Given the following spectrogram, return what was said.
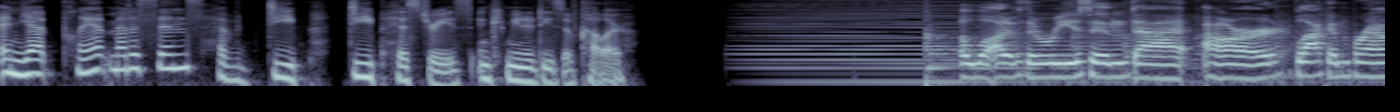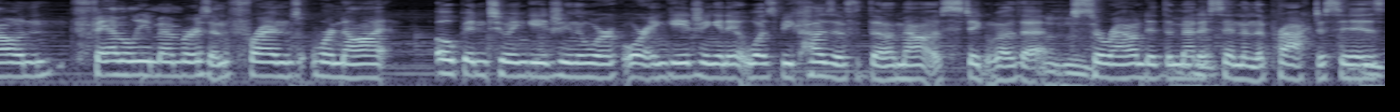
And yet, plant medicines have deep, deep histories in communities of color. A lot of the reason that our black and brown family members and friends were not open to engaging the work or engaging in it was because of the amount of stigma that mm-hmm. surrounded the medicine mm-hmm. and the practices.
